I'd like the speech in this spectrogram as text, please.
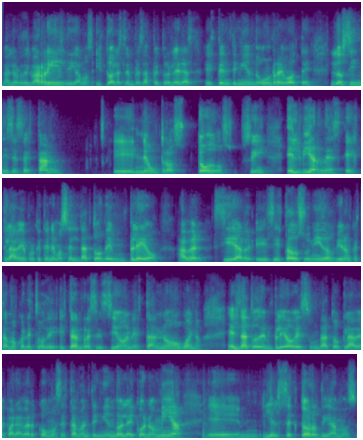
valor del barril, digamos, y todas las empresas petroleras estén teniendo un rebote. Los índices están eh, neutros, todos, ¿sí? El viernes es clave porque tenemos el dato de empleo. A ver si, eh, si, Estados Unidos, vieron que estamos con esto de está en recesión, está no, bueno, el dato de empleo es un dato clave para ver cómo se está manteniendo la economía eh, y el sector, digamos,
